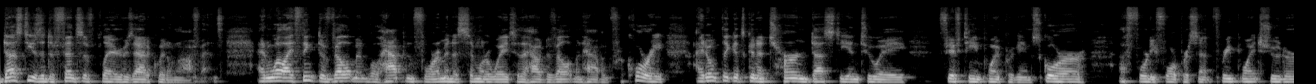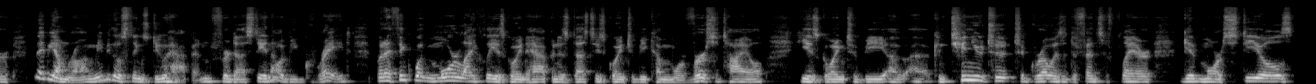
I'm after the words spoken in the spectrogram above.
Dusty is a defensive player who's adequate on offense. And while I think development will happen for him in a similar way to how development happened for Corey, I don't think it's going to turn Dusty into a 15 point per game scorer, a 44% three point shooter. Maybe I'm wrong. Maybe those things do happen for Dusty, and that would be great. But I think what more likely is going to happen is Dusty's going to become more versatile. He is going to be uh, uh, continue to, to grow as a defensive player, get more steals,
